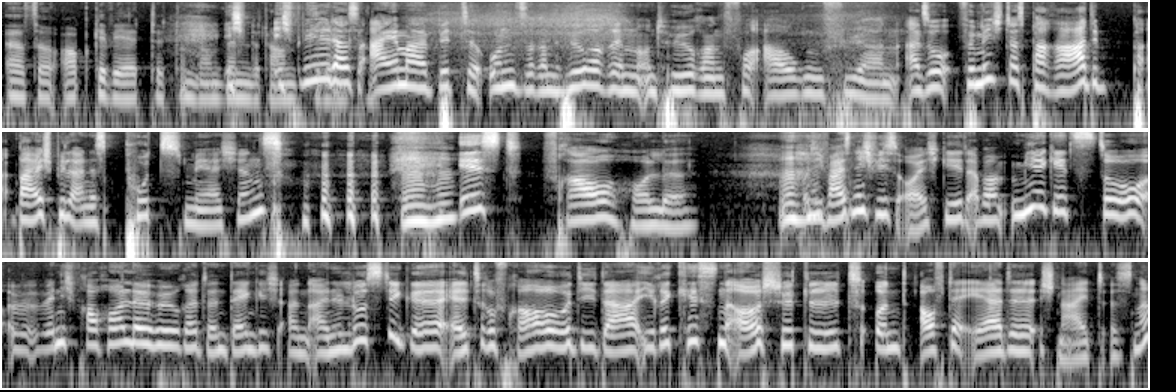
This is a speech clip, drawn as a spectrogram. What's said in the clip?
also abgewertet und an den ich, Rand. Ich will das einmal bitte unseren Hörerinnen und Hörern vor Augen führen. Also für mich das Paradebeispiel eines Putzmärchens mhm. ist Frau Holle. Mhm. Und ich weiß nicht, wie es euch geht, aber mir geht es so, wenn ich Frau Holle höre, dann denke ich an eine lustige ältere Frau, die da ihre Kissen ausschüttelt und auf der Erde schneit es, ne?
